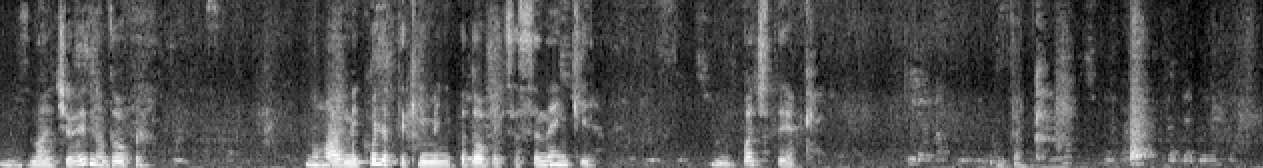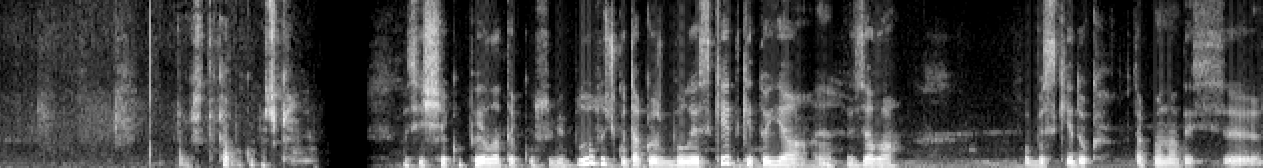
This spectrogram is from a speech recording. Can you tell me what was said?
Не знаю, чи видно добре. Ну, гарний колір такий мені подобається, синенький. Бачите як. Так. Так що така покупочка. Ось іще купила таку собі блузочку. Також були скидки, то я е, взяла без скидок. Так вона десь е,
